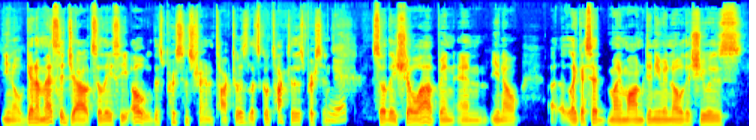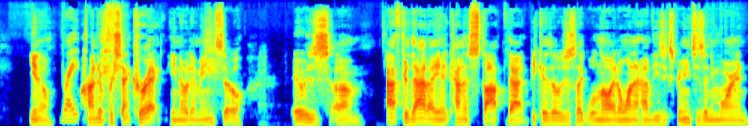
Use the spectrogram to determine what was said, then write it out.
you know get a message out so they see oh this person's trying to talk to us let's go talk to this person yep. so they show up and and you know uh, like i said my mom didn't even know that she was you know right 100% correct you know what i mean so it was um after that, I kind of stopped that because I was just like, well, no, I don't want to have these experiences anymore. And,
